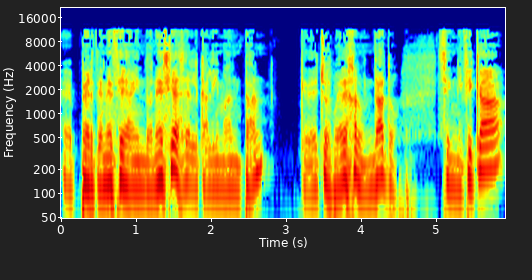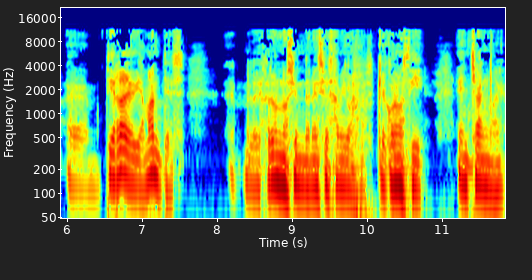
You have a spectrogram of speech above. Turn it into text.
eh, pertenece a Indonesia, es el Kalimantan, que de hecho os voy a dejar un dato. Significa eh, tierra de diamantes. Eh, me lo dijeron unos indonesios amigos que conocí en Chiang Mai.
